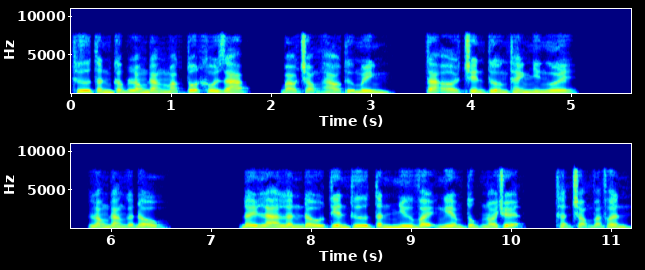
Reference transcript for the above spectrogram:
Thư tân cấp Long Đằng mặc tốt khôi giáp, bảo trọng hảo tự mình, ta ở trên tường thành nhìn ngươi. Long Đằng gật đầu. Đây là lần đầu tiên Thư Tân như vậy nghiêm túc nói chuyện, thận trọng vạn phần.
